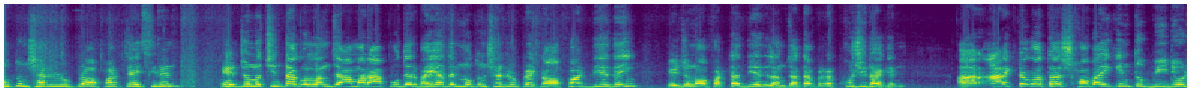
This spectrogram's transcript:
নতুন শাড়ির উপরে অফার চাইছিলেন, এর জন্য চিন্তা করলাম যে আমার আপুদের ভাইয়াদের নতুন শাড়ির উপরে একটা অফার দিয়ে দেই, এর জন্য অফারটা দিয়ে দিলাম, যাতে আপনারা খুশি থাকেন। আর আরেকটা কথা, সবাই কিন্তু ভিডিওর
